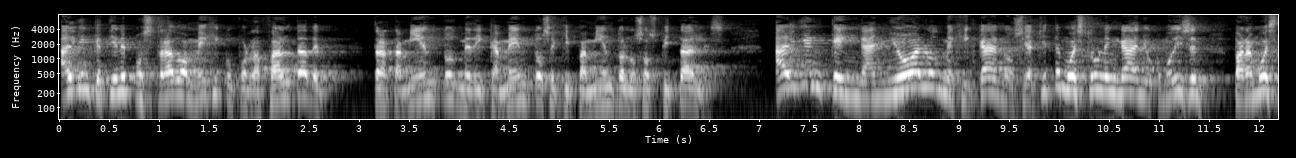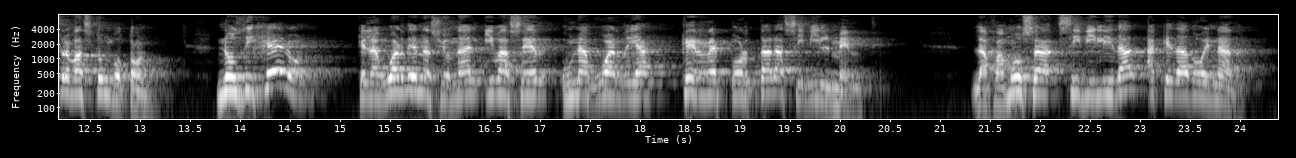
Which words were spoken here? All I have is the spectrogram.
alguien que tiene postrado a México por la falta de tratamientos, medicamentos, equipamiento a los hospitales. Alguien que engañó a los mexicanos, y aquí te muestro un engaño, como dicen, para muestra basta un botón. Nos dijeron que la Guardia Nacional iba a ser una guardia que reportara civilmente. La famosa civilidad ha quedado en nada.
